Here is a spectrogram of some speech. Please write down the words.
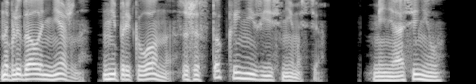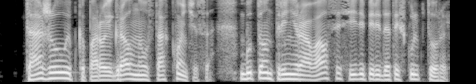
Наблюдала нежно, непреклонно, с жестокой неизъяснимостью. Меня осенило. Та же улыбка порой играла на устах Кончиса, будто он тренировался, сидя перед этой скульптурой.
